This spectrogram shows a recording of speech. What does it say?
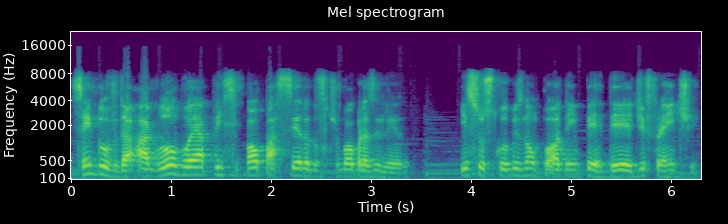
Sem dúvida, a Globo é a principal parceira do futebol brasileiro. Isso os clubes não podem perder de frente.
